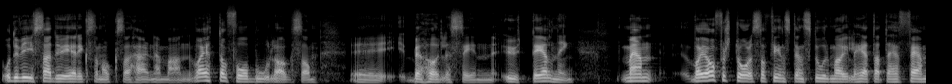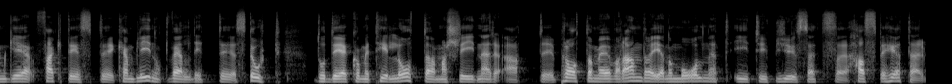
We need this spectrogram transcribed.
Och det visade ju Ericsson också här när man var ett av få bolag som eh, behöll sin utdelning. Men vad jag förstår så finns det en stor möjlighet att det här 5G faktiskt eh, kan bli något väldigt eh, stort då det kommer tillåta maskiner att eh, prata med varandra genom molnet i typ ljusets hastigheter.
